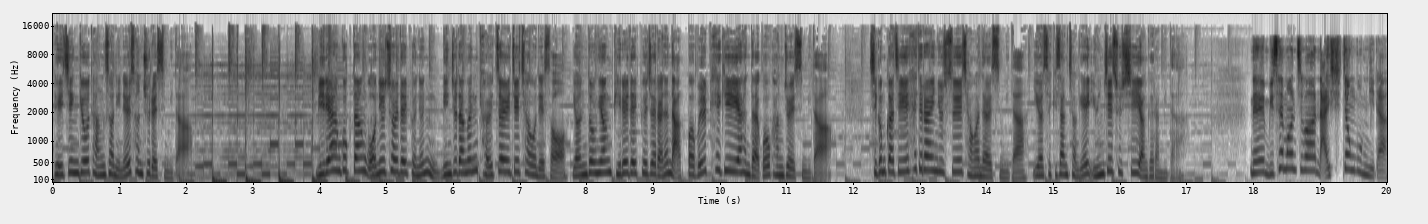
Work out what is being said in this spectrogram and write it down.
배진교 당선인을 선출했습니다. 미래한국당 원유철 대표는 민주당은 결자해지 차원에서 연동형 비례대표제라는 악법을 폐기해야 한다고 강조했습니다. 지금까지 헤드라인 뉴스 정한나였습니다. 이어서 기상청의 윤재수 씨 연결합니다. 네, 미세먼지와 날씨 정보입니다.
